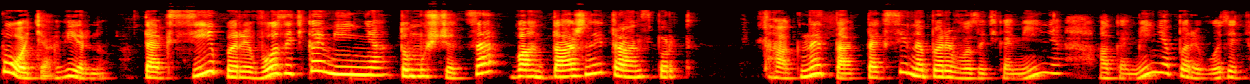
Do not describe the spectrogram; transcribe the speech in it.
Потяг, вірно. Таксі перевозить каміння, тому що це вантажний транспорт. Так, не так. Таксі не перевозить каміння, а каміння перевозять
